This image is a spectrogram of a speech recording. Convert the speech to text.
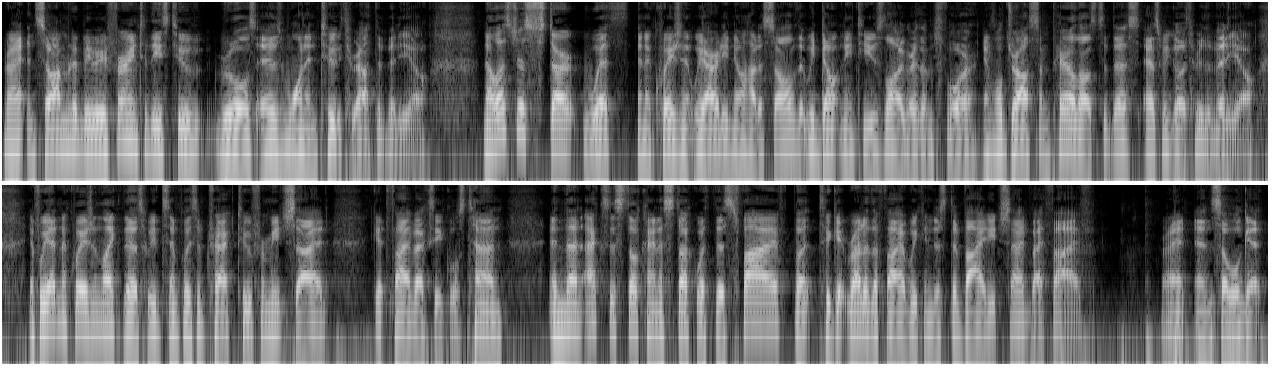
right? And so I'm going to be referring to these two rules as 1 and 2 throughout the video. Now let's just start with an equation that we already know how to solve that we don't need to use logarithms for, and we'll draw some parallels to this as we go through the video. If we had an equation like this, we'd simply subtract 2 from each side, get 5x equals 10, and then x is still kind of stuck with this 5, but to get rid of the 5, we can just divide each side by 5, right? And so we'll get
